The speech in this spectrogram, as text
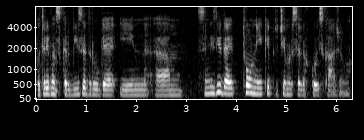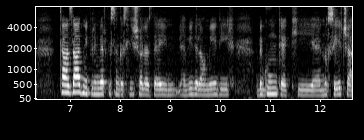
potreben skrbi za druge in um, se mi zdi, da je to nekaj, pri čemer se lahko izkažemo. Ta zadnji primer, ki sem ga slišala zdaj in videla v medijih, begunke, ki je noseča,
